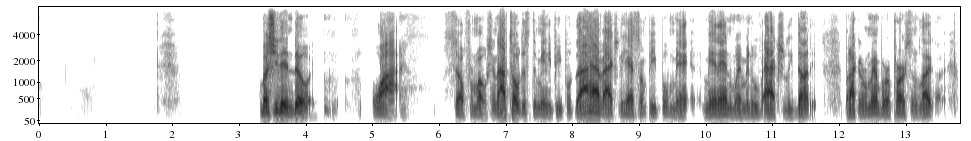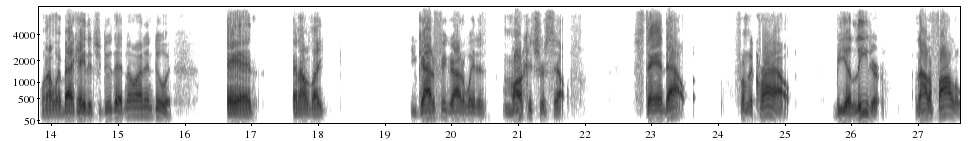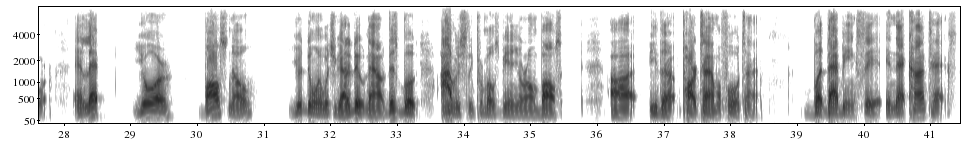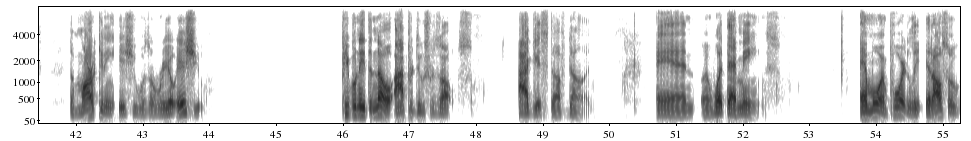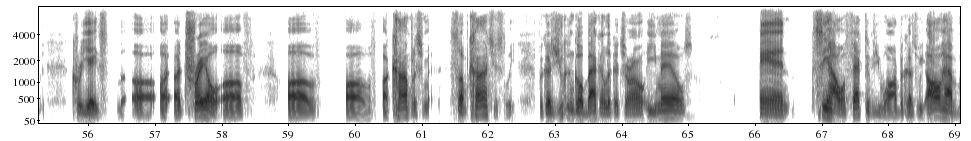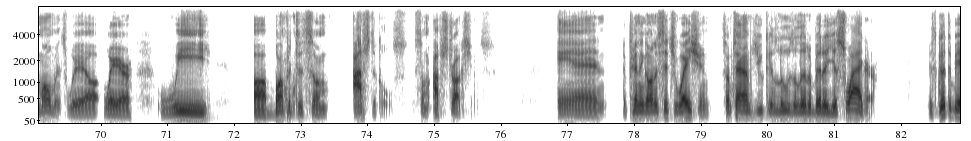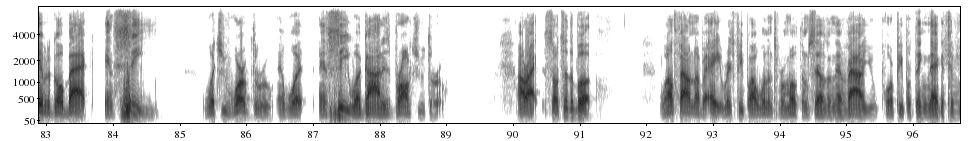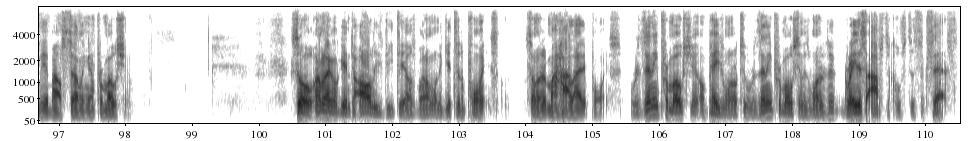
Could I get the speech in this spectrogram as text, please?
But she didn't do it. Why? Self promotion. I've told this to many people. I have actually had some people, men, men and women, who've actually done it. But I can remember a person like when I went back, hey, did you do that? No, I didn't do it. And and I was like, you got to figure out a way to market yourself, stand out from the crowd, be a leader, not a follower, and let your boss know you're doing what you got to do. Now, this book obviously promotes being your own boss, uh, either part time or full time. But that being said, in that context, the marketing issue was a real issue. People need to know I produce results. I get stuff done and, and what that means. And more importantly, it also creates uh, a, a trail of of of accomplishment subconsciously because you can go back and look at your own emails and see how effective you are because we all have moments where where we uh, bump into some obstacles, some obstructions, and depending on the situation, sometimes you can lose a little bit of your swagger. It's good to be able to go back and see what you've worked through and what and see what God has brought you through. All right, so to the book. Wealth found number eight. Rich people are willing to promote themselves and their value. Poor people think negatively about selling and promotion. So I'm not going to get into all these details, but I want to get to the points some of the, my highlighted points. Resenting promotion on page 102. Resenting promotion is one of the greatest obstacles to success.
